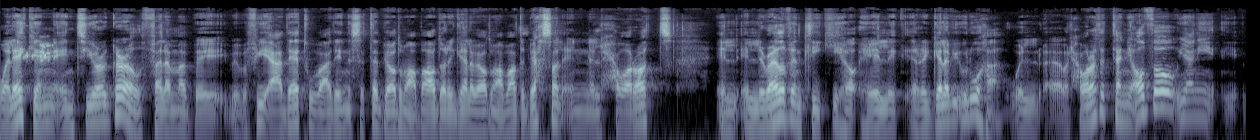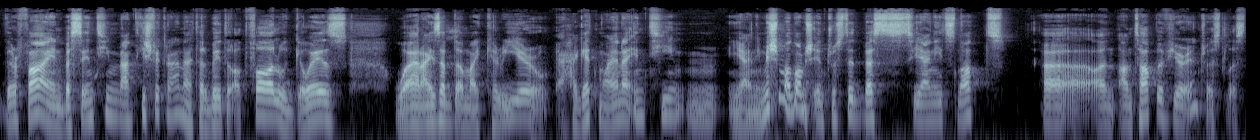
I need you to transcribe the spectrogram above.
ولكن انت a girl. فلما بي- بيبقى في قعدات وبعدين الستات بيقعدوا مع بعض والرجالة بيقعدوا مع بعض بيحصل ان الحوارات ال- اللي relevant ليكي هي اللي الرجالة بيقولوها. وال- والحوارات التانية although يعني they're fine بس انت ما عندكيش فكرة عنها. تربية الأطفال والجواز وأنا عايز أبدأ my career حاجات معينة. انت يعني مش الموضوع مش interested بس يعني uh, on, on top of your interest list.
